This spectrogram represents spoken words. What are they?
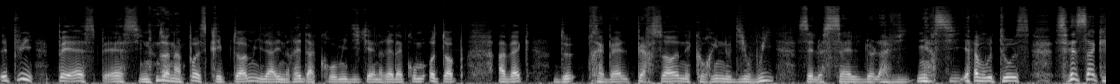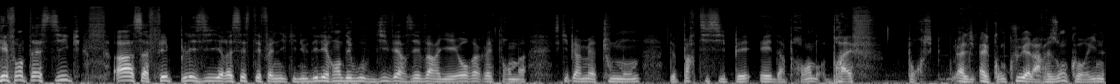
Et puis, PS, PS, il nous donne un post-scriptum. Il a une rédacroom, il dit qu'il y a une rédacroom au top avec de très belles personnes. Et Corinne nous dit oui, c'est le sel de la vie. Merci à vous tous. C'est ça qui est fantastique. Ah, ça fait plaisir. Et c'est Stéphanie qui nous dit les rendez-vous divers et variés, horaires et formats, ce qui permet à tout le monde de participer et d'apprendre. Bref, elle, conclut, elle a raison Corinne,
